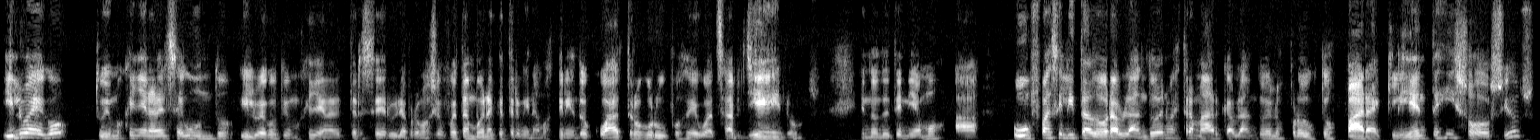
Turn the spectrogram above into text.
Y luego tuvimos que llenar el segundo y luego tuvimos que llenar el tercero. Y la promoción fue tan buena que terminamos teniendo cuatro grupos de WhatsApp llenos, en donde teníamos a un facilitador hablando de nuestra marca, hablando de los productos para clientes y socios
